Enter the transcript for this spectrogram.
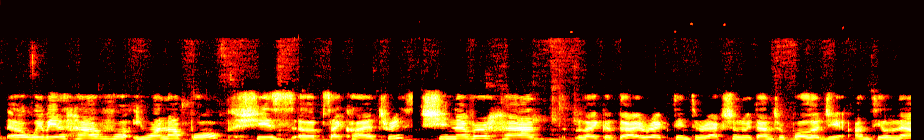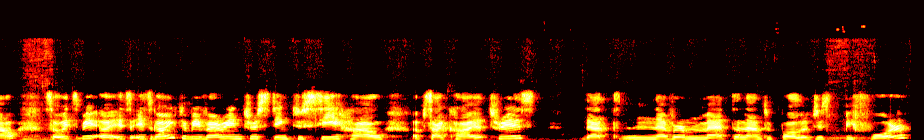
Uh, we will have uh, Pop. She's a psychiatrist. She never had like a direct interaction with anthropology until now. So it's be, uh, it's it's going to be very interesting to see how a psychiatrist that never met an anthropologist before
